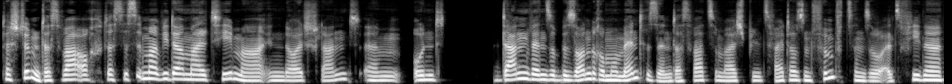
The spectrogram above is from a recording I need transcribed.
das stimmt. Das war auch, das ist immer wieder mal Thema in Deutschland. Ähm, Und dann, wenn so besondere Momente sind, das war zum Beispiel 2015 so, als viele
